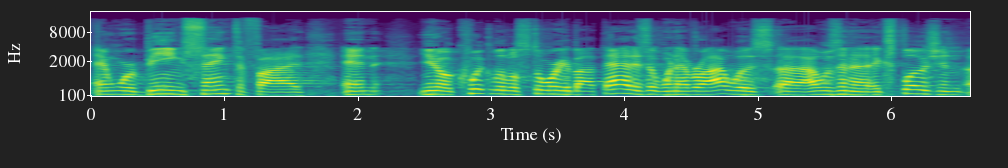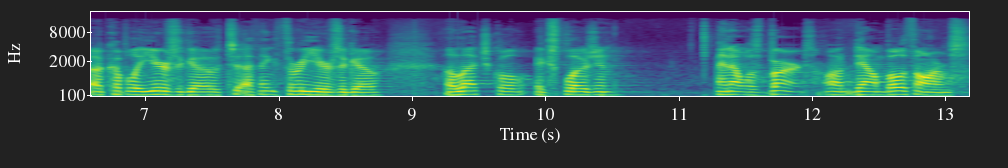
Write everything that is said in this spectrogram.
and we're being sanctified. And, you know, a quick little story about that is that whenever I was, uh, I was in an explosion a couple of years ago, I think three years ago, electrical explosion, and I was burnt on, down both arms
